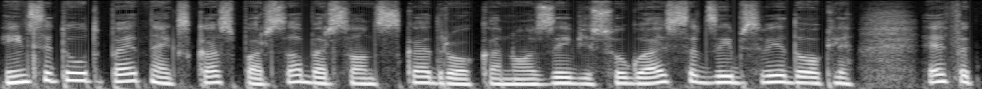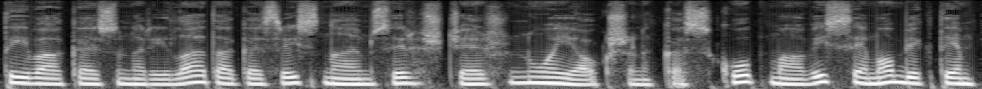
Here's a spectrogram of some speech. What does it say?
Institūta pētnieks Kaspars Abersons skaidro, ka no zivju sugu aizsardzības viedokļa efektīvākais un arī lētākais risinājums ir šķēršļu nojaukšana, kas kopumā visiem objektiem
